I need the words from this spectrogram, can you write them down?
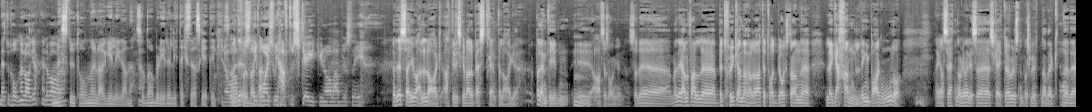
mest utholdende laget? Eller hva var det? Mest utholdende laget i ligaen, ja. Så da blir det litt ekstra skating. You know, vi obviously, boys, we have to skate, you know, obviously. Men det sier jo alle lag, at de skal være det best trente laget på den tiden i, av sesongen. Så det, men det er i alle fall eh, betryggende å høre at Todd Bjørkstrand eh, legger handling bak ord. da. Jeg har sett noen av disse skateøvelsene på slutten av øktene. Det,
